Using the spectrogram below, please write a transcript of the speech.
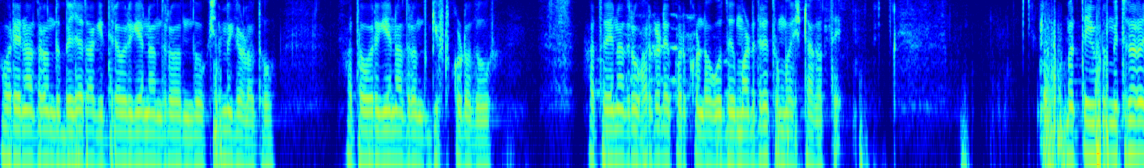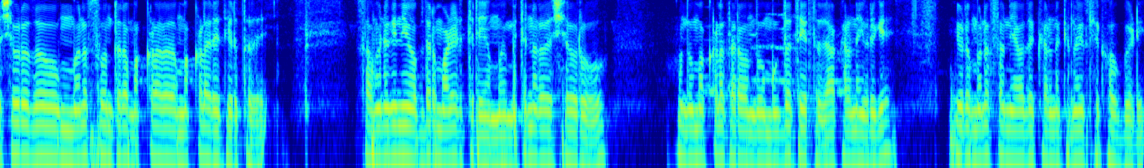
ಅವರೇನಾದರೂ ಒಂದು ಬೇಜಾರಾಗಿದ್ದರೆ ಅವರಿಗೆ ಏನಾದರೂ ಒಂದು ಕ್ಷಮೆ ಕೇಳೋದು, ಅಥವಾ ಅವರಿಗೆ ಏನಾದರೂ ಒಂದು ಗಿಫ್ಟ್ ಕೊಡೋದು, ಅಥವಾ ಏನಾದರೂ ಹೊರಗಡೆ ಕರ್ಕೊಂಡು ಹೋಗೋದು ಮಾಡಿದರೆ ತುಂಬ ಇಷ್ಟ ಆಗುತ್ತೆ. ಮತ್ತು ಇವರು ಮಿಥುನ ರಾಶಿಯವರದು ಮನಸ್ಸು ಒಂಥರ ಮಕ್ಕಳ ಮಕ್ಕಳ ರೀತಿ ಇರ್ತದೆ. ಸಾಮಾನ್ಯವಾಗಿ ನೀವು ಅಬ್ಸರ್ವ್ ಮಾಡಿರ್ತೀರಿ ಮಿಥುನ ರಾಶಿಯವರು ಒಂದು ಮಕ್ಕಳ ಥರ ಒಂದು ಮುಗ್ಧತೆ ಇರ್ತದೆ. ಆ ಕಾರಣ ಇವರಿಗೆ ಇವರ ಮನಸ್ಸನ್ನು ಯಾವುದೇ ಕಾರಣಕ್ಕೆ ನೋಯಿಸ್ಲಿಕ್ಕೆ ಹೋಗಬೇಡಿ.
